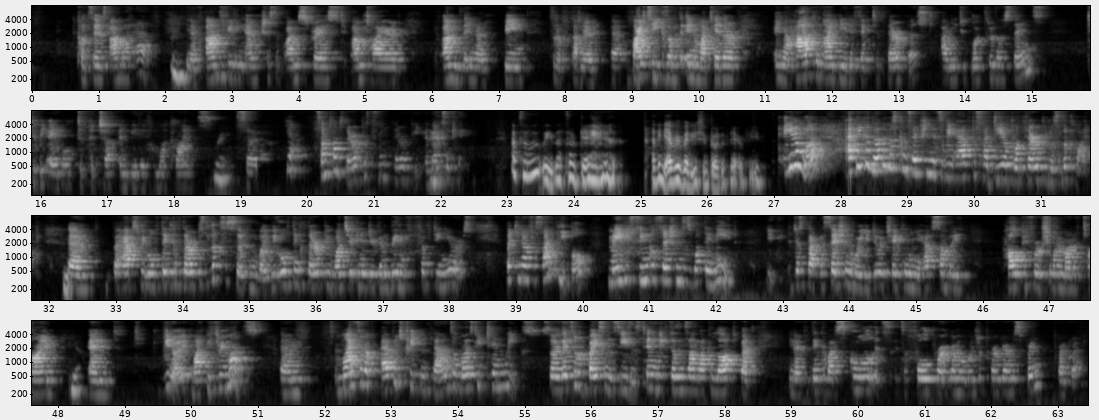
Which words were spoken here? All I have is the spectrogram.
concerns I might have. Mm-hmm. You know, if I'm feeling anxious, if I'm stressed, if I'm tired, if I'm you know being sort of I don't know uh, bitey because I'm at the end of my tether. You know, how can I be an effective therapist? I need to work through those things to be able to pitch up and be there for my clients. Right. So yeah, sometimes therapists need therapy, and that's okay. Absolutely, that's okay. I think everybody should go to therapy. You know what? I think another misconception is we have this idea of what therapy must look like. Yeah. Um, perhaps we all think a therapist looks a certain way. We all think therapy, once you're in it, you're going to be in it for 15 years. But you know, for some people, maybe single sessions is what they need. You, just like a session where you do a check in and you have somebody help you for a short amount of time, yeah. and you know, it might be three months. Um, my sort of average treatment plans are mostly 10 weeks. So they're sort of based on the seasons. 10 weeks doesn't sound like a lot, but you know, if you think about school, it's it's a fall program, a winter program, a spring program.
